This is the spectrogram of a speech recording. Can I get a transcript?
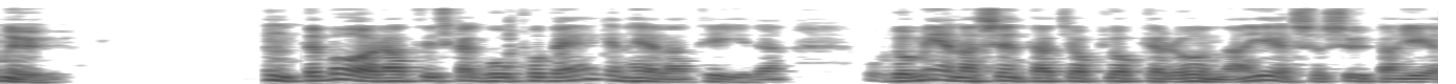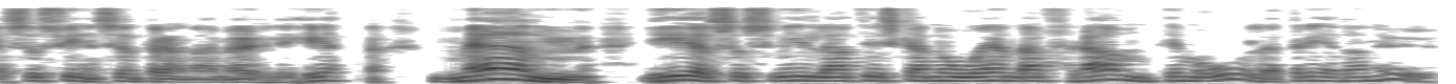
och nu. Inte bara att vi ska gå på vägen hela tiden och då menas inte att jag plockar undan Jesus, utan Jesus finns inte den här möjligheten. Men Jesus vill att vi ska nå ända fram till målet redan nu.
